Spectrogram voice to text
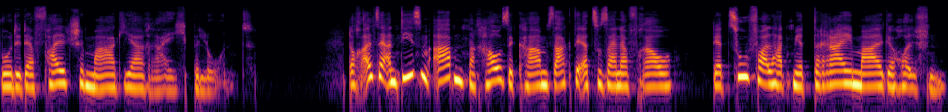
wurde der falsche Magier reich belohnt. Doch als er an diesem Abend nach Hause kam, sagte er zu seiner Frau, der Zufall hat mir dreimal geholfen.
